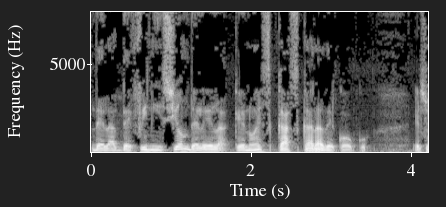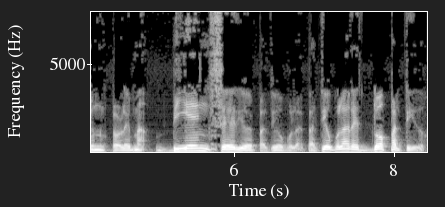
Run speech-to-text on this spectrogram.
de la definición de Lela, que no es cáscara de coco. Es un problema bien serio del Partido Popular. El Partido Popular es dos partidos.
